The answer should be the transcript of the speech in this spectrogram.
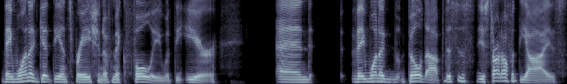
They want to get the inspiration of Mick Foley with the ear. And they want to build up. This is you start off with the eyes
